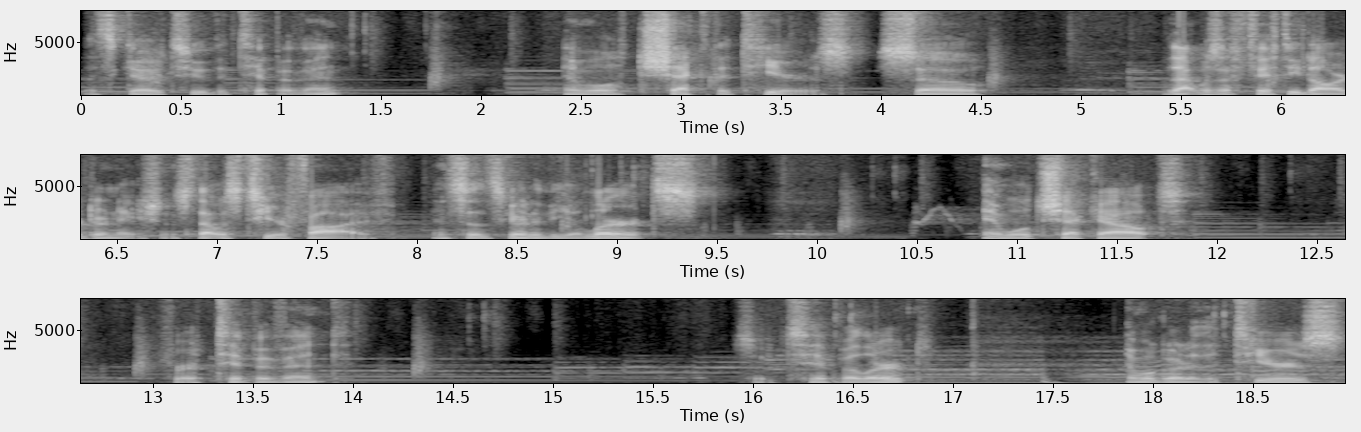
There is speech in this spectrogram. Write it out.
let's go to the tip event and we'll check the tiers. So that was a $50 donation. So that was tier five. And so let's go to the alerts and we'll check out for a tip event. So tip alert and we'll go to the tiers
